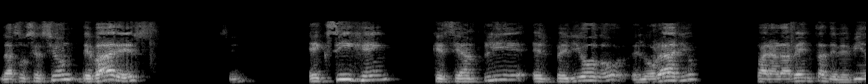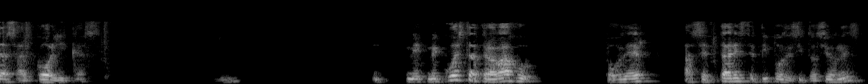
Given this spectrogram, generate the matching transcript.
la Asociación de Bares ¿sí? exigen que se amplíe el periodo, el horario para la venta de bebidas alcohólicas. Me, me cuesta trabajo poder aceptar este tipo de situaciones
